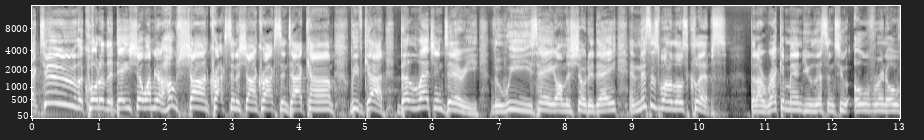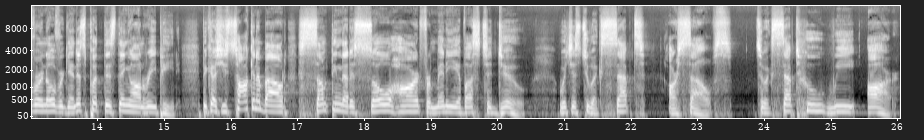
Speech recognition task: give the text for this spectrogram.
Back to the Quote of the Day Show. I'm your host, Sean Croxton of SeanCroxton.com. We've got the legendary Louise Hay on the show today. And this is one of those clips that I recommend you listen to over and over and over again. Just put this thing on repeat because she's talking about something that is so hard for many of us to do, which is to accept ourselves, to accept who we are.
